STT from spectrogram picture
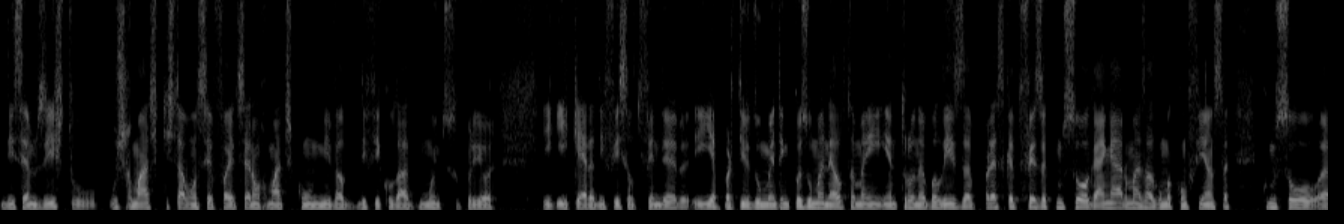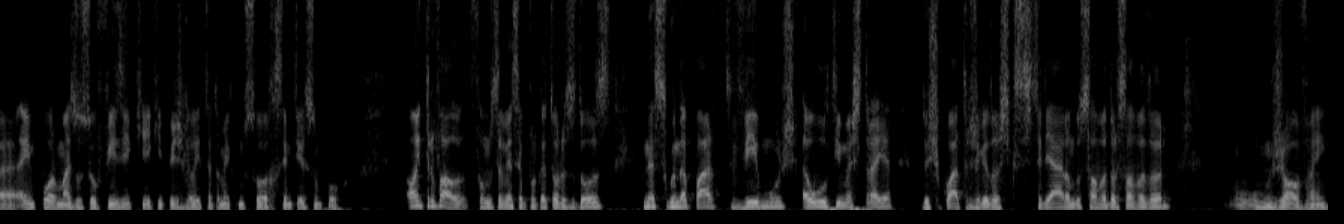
dissemos isto, os remates que estavam a ser feitos eram remates com um nível de dificuldade muito superior e, e que era difícil defender, e a partir do momento em que depois o Manel também entrou na baliza, parece que a defesa começou a ganhar mais alguma confiança, começou uh, a impor mais o seu físico e a equipa israelita também começou a ressentir-se um pouco. Ao intervalo, fomos a vencer por 14-12. Na segunda parte, vimos a última estreia dos quatro jogadores que se estrearam do Salvador Salvador, um jovem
